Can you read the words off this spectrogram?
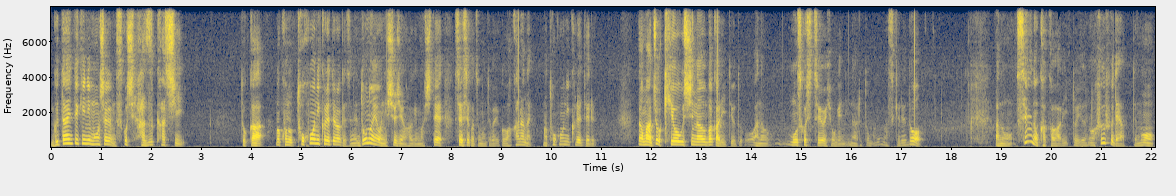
具体的に申し上げるの少し恥ずかしいとか、まあ、この途方に暮れてるわけですね。どのように主人を励まして性生活を持てばいいかわからない、まあ、途方に暮れてる。だからまあちょっと気を失うばかりっていうとあのもう少し強い表現になると思いますけれどあの性の関わりというのは夫婦であっても、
